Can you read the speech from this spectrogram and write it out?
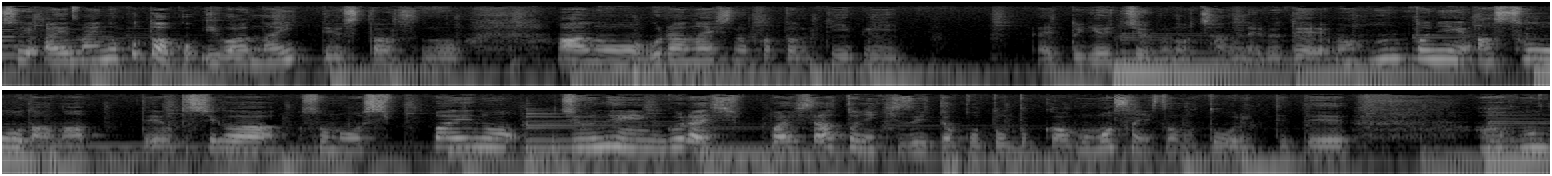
そういう曖昧なことはこう言わないっていうスタンスのあの占い師の方の TV えっと、YouTube のチャンネルで、まあ、本当にあそうだなって私がその失敗の10年ぐらい失敗した後に気づいたこととかもまさにその通り言っててあ本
